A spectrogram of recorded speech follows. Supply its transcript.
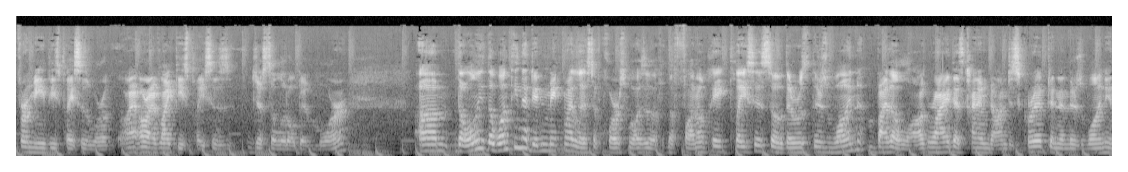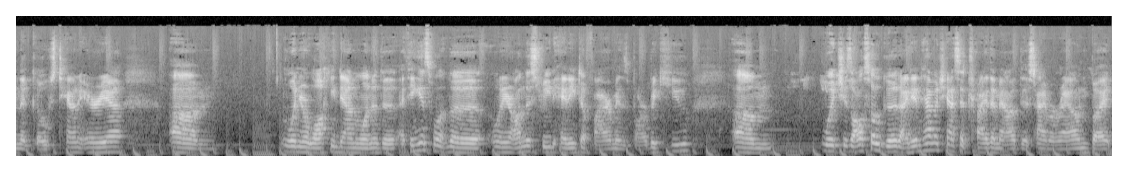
for me, these places work, or I've liked these places just a little bit more. Um, the only the one thing that didn't make my list, of course, was the, the funnel cake places. So there was there's one by the log ride that's kind of nondescript, and then there's one in the ghost town area. Um, when you're walking down one of the, I think it's one the when you're on the street heading to Fireman's Barbecue, um, which is also good. I didn't have a chance to try them out this time around, but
